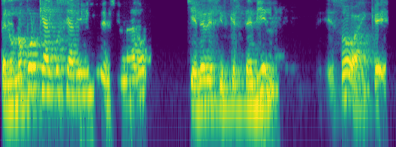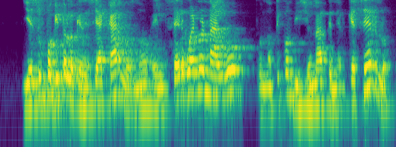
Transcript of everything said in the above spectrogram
pero no porque algo sea bien intencionado quiere decir que esté bien. Eso hay que, y es un poquito lo que decía Carlos, ¿no? El ser bueno en algo, pues no te condiciona a tener que serlo,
